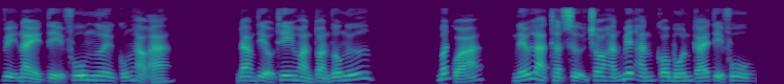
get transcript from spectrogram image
vị này tỷ phu ngươi cũng hảo a. Đàm tiểu thi hoàn toàn vô ngữ. Bất quá, nếu là thật sự cho hắn biết hắn có bốn cái tỷ phu,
